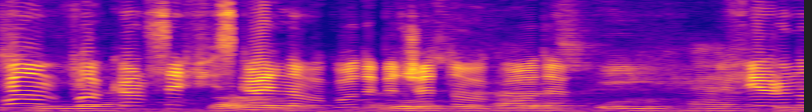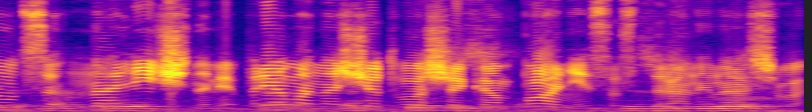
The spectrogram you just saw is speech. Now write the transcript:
Вам в конце фискального года, бюджетного года вернуться наличными прямо на счет вашей компании со стороны нашего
